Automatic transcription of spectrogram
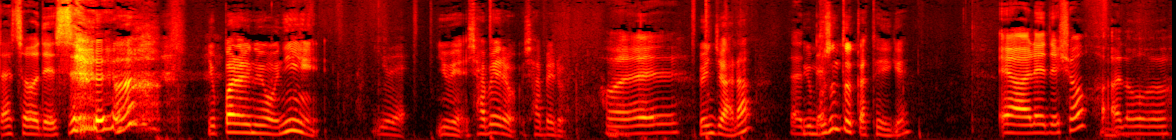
だそうです。 酔っ払いのように ゆえ。 유에 샤베르 샤베르. へえ。 왠지 알아? なん 이게 で 무슨 뜻 같아 이게? え、あれでしょ、あの、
